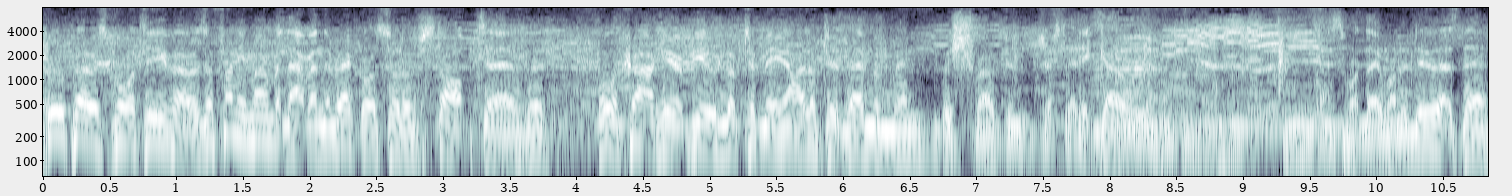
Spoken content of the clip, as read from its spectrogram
Gruppo Sportivo. It was a funny moment that when the record sort of stopped. Uh, the, all the crowd here at Bude looked at me, I looked at them, and we shrugged and just let it go. That's what they want to do. That's their,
